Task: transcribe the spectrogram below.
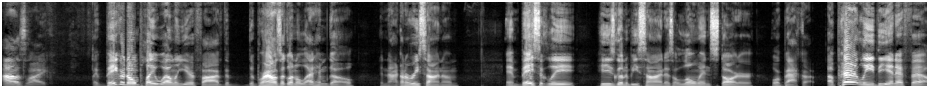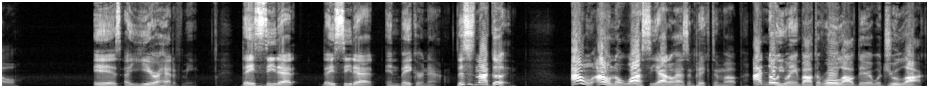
I was like, if Baker don't play well in year five, the the Browns are going to let him go. They're not going to re-sign him, and basically he's going to be signed as a low-end starter or backup. Apparently, the NFL is a year ahead of me. They see that they see that in Baker now. This is not good. I don't I don't know why Seattle hasn't picked him up. I know you ain't about to roll out there with Drew Lock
